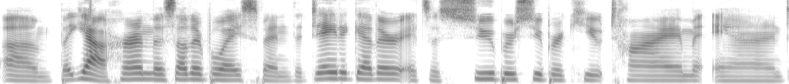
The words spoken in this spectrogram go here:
Um, but yeah, her and this other boy spend the day together. It's a super, super cute time. And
